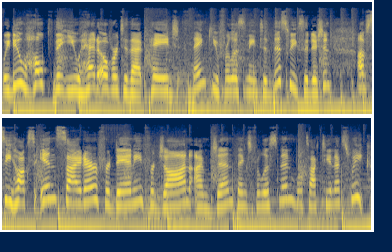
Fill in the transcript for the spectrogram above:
We do hope that you head over to that page. Thank you for listening to this week's edition of Seahawks Insider. For Danny, for John, I'm Jen. Thanks for listening. We'll talk to you next week.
